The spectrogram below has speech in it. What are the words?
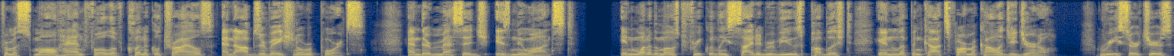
from a small handful of clinical trials and observational reports, and their message is nuanced. In one of the most frequently cited reviews published in Lippincott's Pharmacology Journal, researchers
